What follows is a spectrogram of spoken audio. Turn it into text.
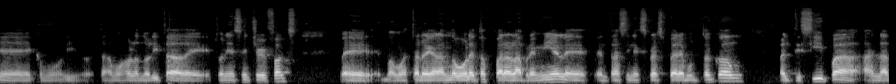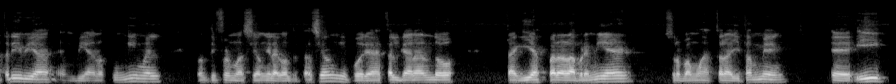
que como digo, estábamos hablando ahorita de 20th Century Fox, eh, vamos a estar regalando boletos para la premier, eh, entra a cinexpresspere.com, participa, haz la trivia, envíanos un email con tu información y la contestación y podrías estar ganando taquillas para la premier, nosotros vamos a estar allí también, eh, y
